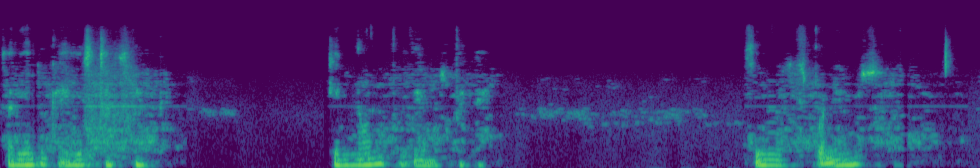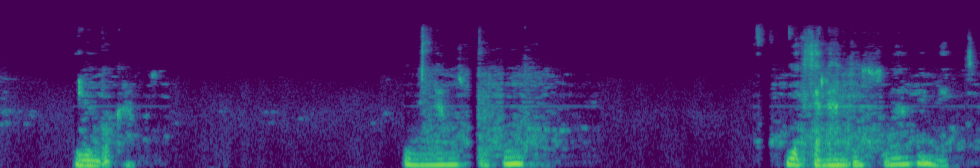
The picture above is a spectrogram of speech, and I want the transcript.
sabiendo que ahí está siempre que no lo podemos perder. Si nos disponemos y lo invocamos. Inhalamos profundo y exhalando suavemente.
